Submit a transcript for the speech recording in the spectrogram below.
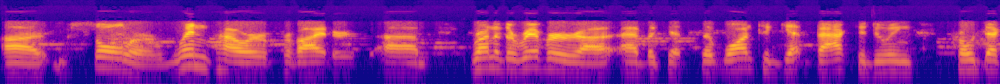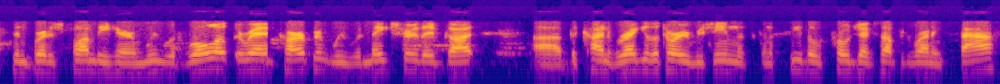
uh, solar, wind power providers, um, run of the river uh, advocates that want to get back to doing projects in British Columbia here, and we would roll out the red carpet. We would make sure they've got uh, the kind of regulatory regime that's going to see those projects up and running fast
